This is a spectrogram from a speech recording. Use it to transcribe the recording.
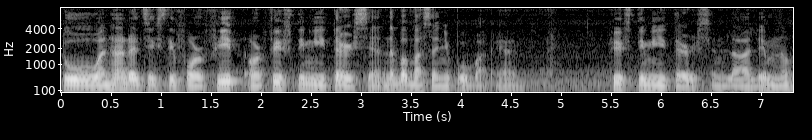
to 164 feet or 50 meters. Yan. Nababasa niyo po ba? Yan. 50 meters. Ang lalim, no?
